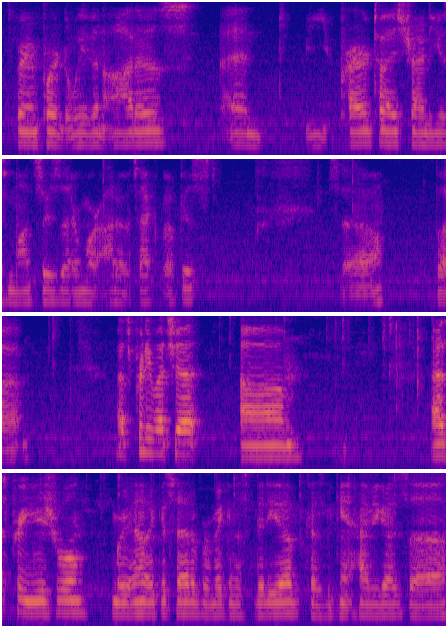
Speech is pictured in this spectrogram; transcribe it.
it's very important to weave in autos and prioritize trying to use monsters that are more auto attack focused. So, but that's pretty much it. Um, as per usual, we like I said, we're making this video because we can't have you guys uh,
